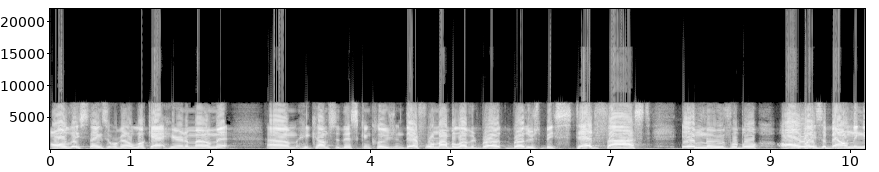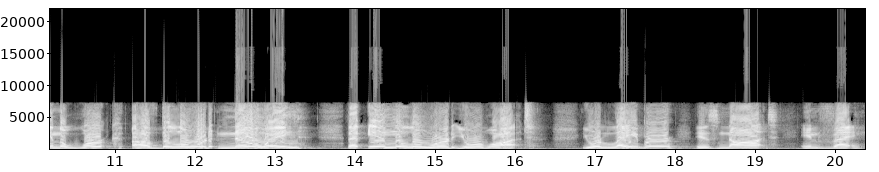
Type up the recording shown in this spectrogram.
All these things that we're going to look at here in a moment, um, he comes to this conclusion. Therefore, my beloved bro- brothers, be steadfast, immovable, always abounding in the work of the Lord, knowing that in the Lord your what? Your labor is not in vain.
